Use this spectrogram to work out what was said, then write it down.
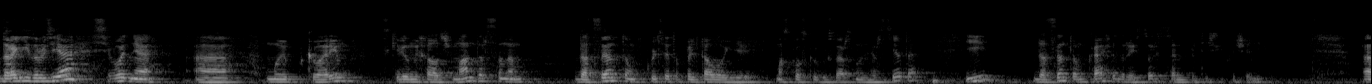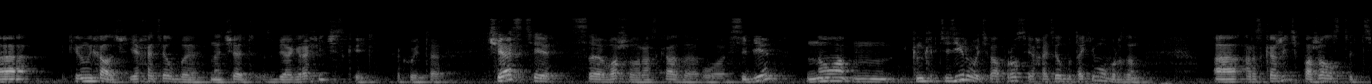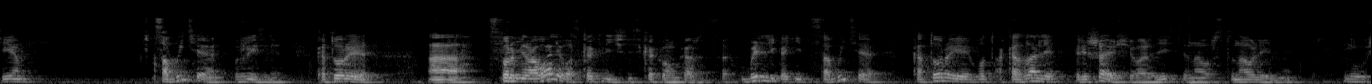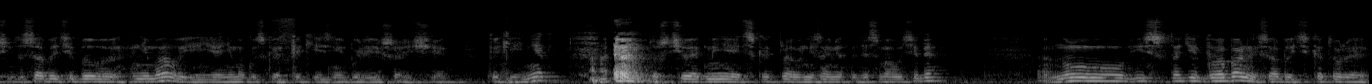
Дорогие друзья, сегодня э, мы поговорим с Кириллом Михайловичем Андерсоном, доцентом факультета политологии Московского государственного университета и доцентом кафедры истории социально-политических учений. Э, Кирилл Михайлович, я хотел бы начать с биографической какой-то части, с вашего рассказа о себе, но м, конкретизировать вопрос я хотел бы таким образом. Э, расскажите, пожалуйста, те события в жизни, которые а, сформировали вас как личность, как вам кажется? Были ли какие-то события, которые вот оказали решающее воздействие на ваше становление? Ну, в общем-то, событий было немало, и я не могу сказать, какие из них были решающие, какие нет. Ага. Потому что человек меняется, как правило, незаметно для самого себя. Ну, из таких глобальных событий, которые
